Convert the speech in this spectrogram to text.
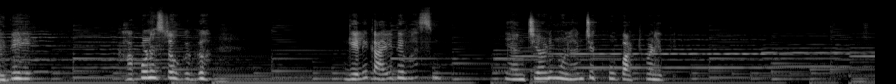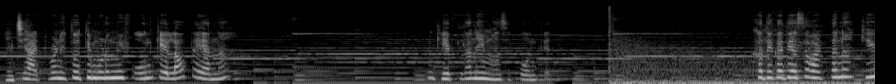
वैदे खाकूनच कोणच ठाऊक ग गेले काही दिवस यांची आणि मुलांची खूप आठवण येते. यांची आठवण येत होती म्हणून मी फोन केला होता यांना. घेतला नाही माझा फोन त्याने. कधी कधी असं वाटतं ना की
